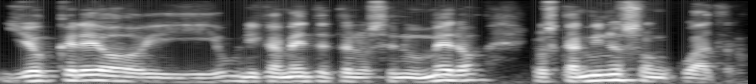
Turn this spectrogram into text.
yo creo, y únicamente te los enumero, los caminos son cuatro.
